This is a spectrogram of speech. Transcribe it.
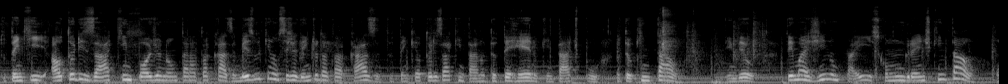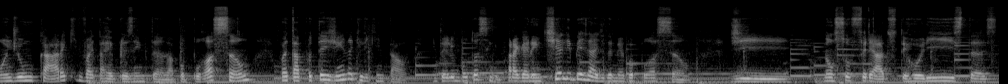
tu tem que autorizar quem pode ou não estar na tua casa. Mesmo que não seja dentro da tua casa, tu tem que autorizar quem tá no teu terreno, quem tá, tipo, no teu quintal. Entendeu? Tu imagina um país como um grande quintal, onde um cara que vai estar representando a população vai estar protegendo aquele quintal. Então ele botou assim, para garantir a liberdade da minha população de não sofrer atos terroristas,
